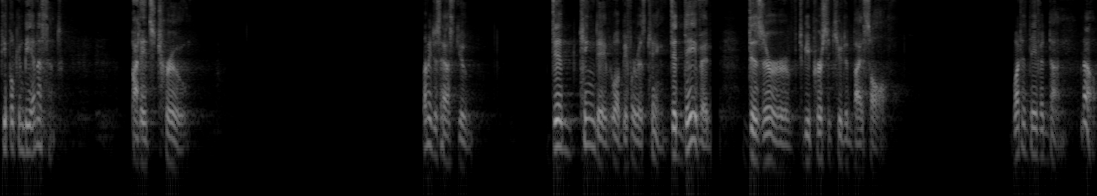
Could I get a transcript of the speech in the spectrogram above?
people can be innocent. But it's true. Let me just ask you did King David, well, before he was king, did David deserve to be persecuted by Saul? What had David done? No.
